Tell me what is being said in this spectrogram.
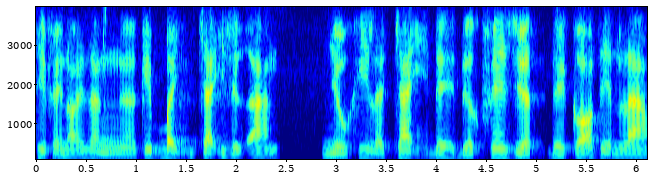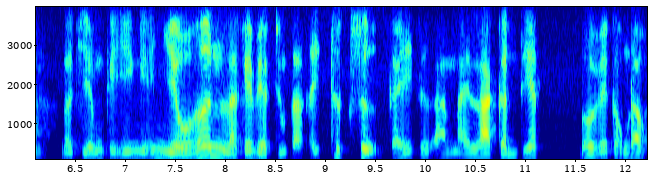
thì phải nói rằng ờ, cái bệnh chạy dự án nhiều khi là chạy để được phê duyệt để có tiền làm nó chiếm cái ý nghĩa nhiều hơn là cái việc chúng ta thấy thực sự cái dự án này là cần thiết đối với cộng đồng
